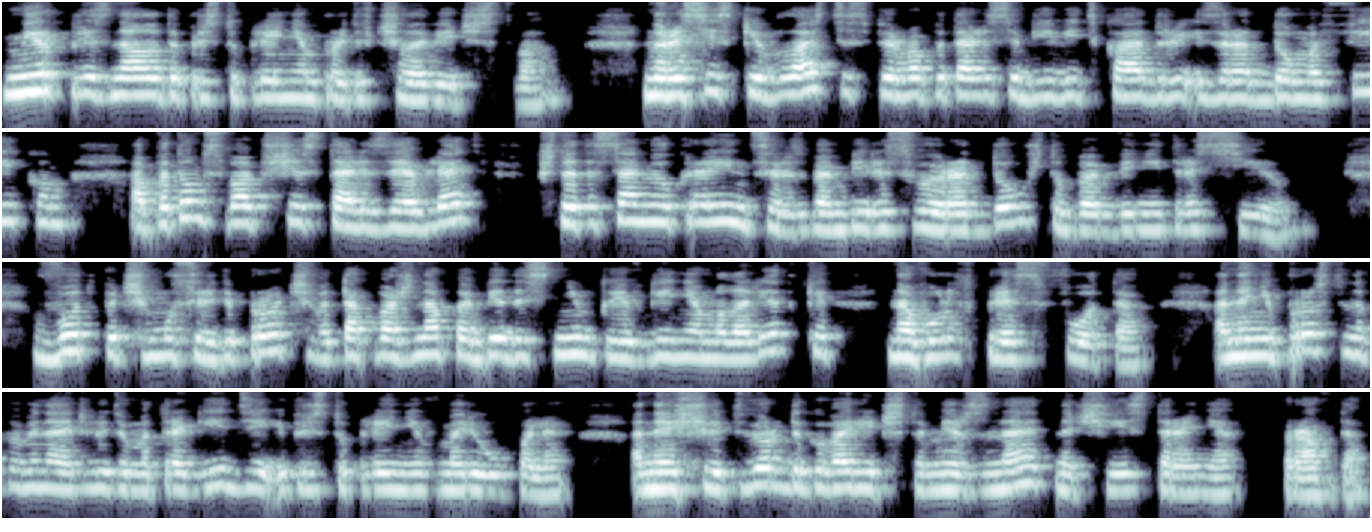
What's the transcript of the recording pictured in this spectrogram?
Мир признал это преступлением против человечества. Но российские власти сперва пытались объявить кадры из роддома фейком, а потом вообще стали заявлять, что это сами украинцы разбомбили свой роддом, чтобы обвинить Россию. Вот почему, среди прочего, так важна победа снимка Евгения Малолетки на World Press Photo. Она не просто напоминает людям о трагедии и преступлении в Мариуполе, она еще и твердо говорит, что мир знает, на чьей стороне правда.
